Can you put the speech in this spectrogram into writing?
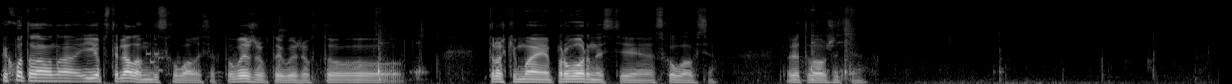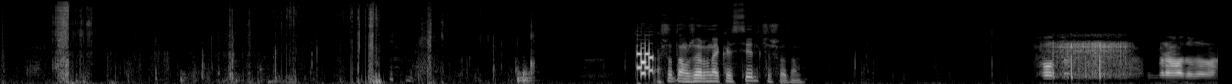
піхота вона її обстріляла, вони десь сховалися. Хто вижив, той вижив. Хто трошки має проворності, сховався, врятував життя. А що там, жирна костіль чи що там? Фото. Бригаду дала.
